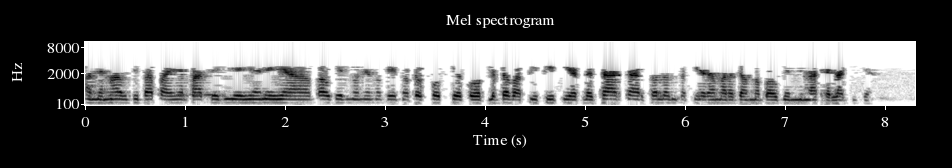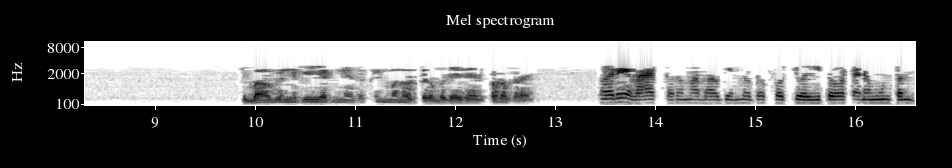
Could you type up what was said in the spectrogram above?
અને માવજી બાપા અહીંયા પાસે રહીએ, એને અહીંયા બાવબેન મને એનો બેનો ટકો થયો હતો એટલે દવા પીધી હતી એટલે ચાર ચાર કલમ અત્યારે અમારા ગામમાં બાવબેનની માથે લાગી ગયા. બાબુબેન ને કઈ એક ને દક્ષિણ મનોજ કરો બધા થોડો કરાય. અરે વાત કરો, માં બાવબેન નો ડખો થયો તો અટાણે હું તમને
